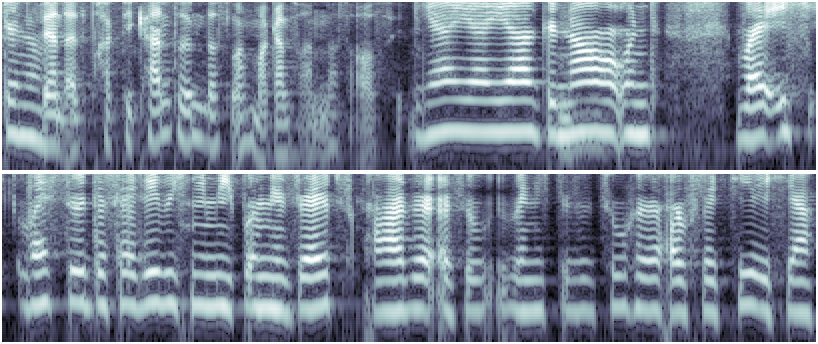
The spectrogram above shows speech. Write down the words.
Genau. Während als Praktikantin das nochmal ganz anders aussieht. Ja, ja, ja, genau. Mhm. Und weil ich, weißt du, das erlebe ich nämlich bei mir selbst gerade. Also, wenn ich das so zuhöre, reflektiere ich ja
